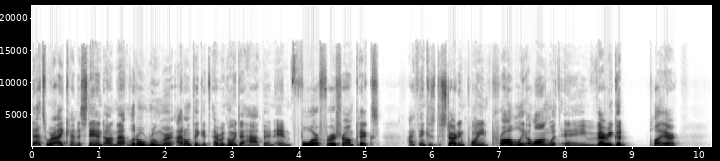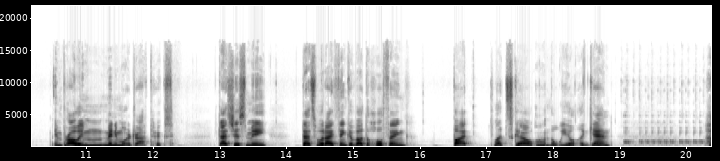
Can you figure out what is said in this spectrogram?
that's where I kind of stand on that little rumor. I don't think it's ever going to happen. And four first round picks, I think, is the starting point, probably along with a very good player and probably many more draft picks. That's just me. That's what I think about the whole thing. But let's go on the wheel again.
